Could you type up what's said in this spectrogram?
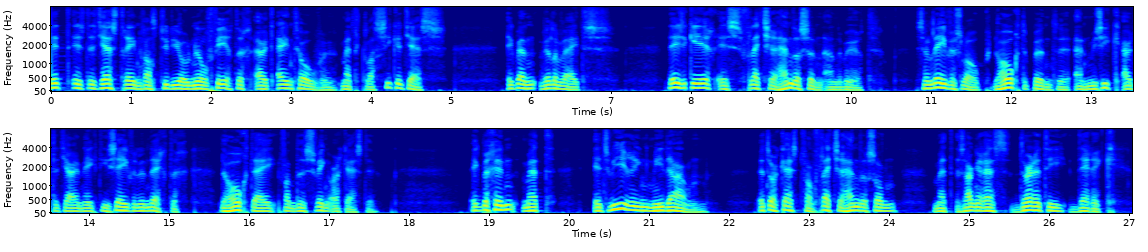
Dit is de jazztrain van Studio 040 uit Eindhoven met klassieke jazz. Ik ben Willem Weits. Deze keer is Fletcher Henderson aan de beurt. Zijn levensloop, de hoogtepunten en muziek uit het jaar 1937, de hoogtij van de swingorkesten. Ik begin met It's Wearing Me Down, het orkest van Fletcher Henderson met zangeres Dorothy Derrick.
